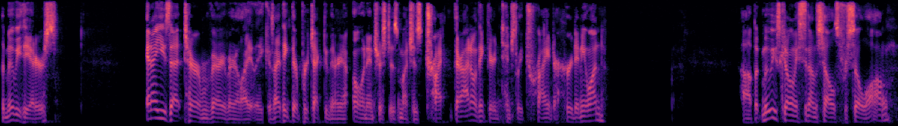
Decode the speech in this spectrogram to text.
the movie theaters, and I use that term very, very lightly because I think they're protecting their own interest as much as try. I don't think they're intentionally trying to hurt anyone. Uh, but movies can only sit on the shelves for so long,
